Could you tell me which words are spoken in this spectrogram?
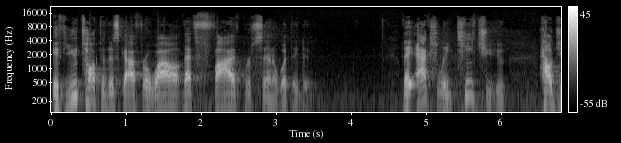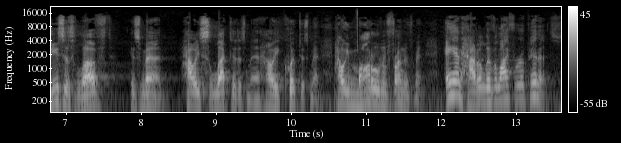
If you talk to this guy for a while, that's 5% of what they do. They actually teach you how Jesus loved his men, how he selected his men, how he equipped his men, how he modeled in front of his men, and how to live a life of repentance.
